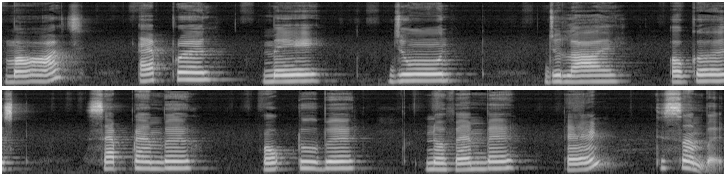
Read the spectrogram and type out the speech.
March, April, May, June, July, August, September, October, November, and December.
